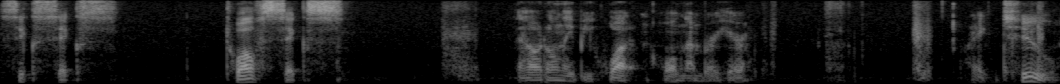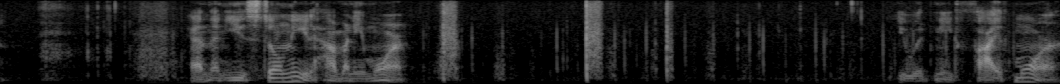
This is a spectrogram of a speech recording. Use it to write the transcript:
6, 6, 12, 6. That would only be what whole number here? Right, 2. And then you still need how many more? you would need 5 more.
